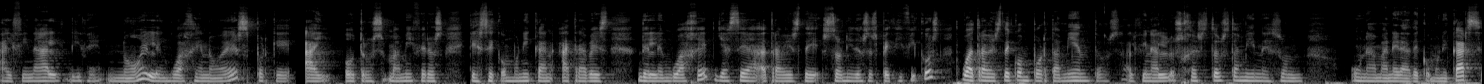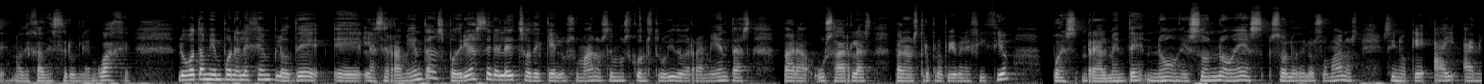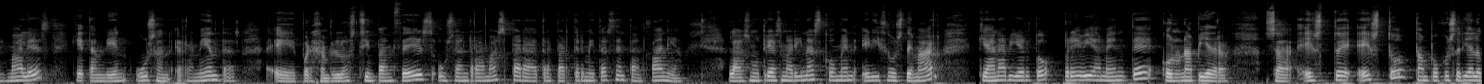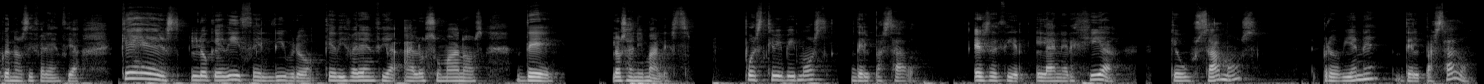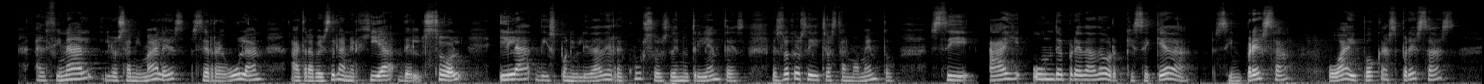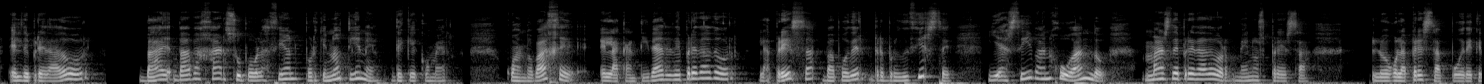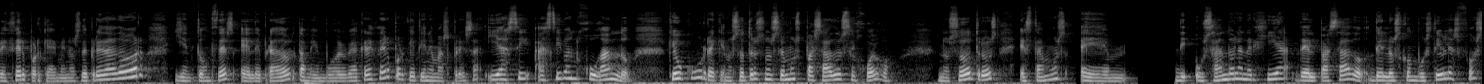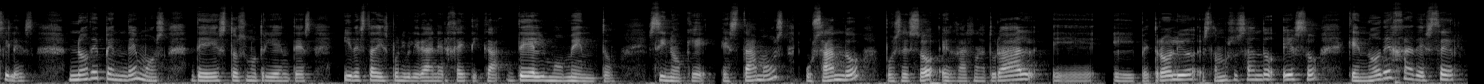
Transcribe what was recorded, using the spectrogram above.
Al final dice, no, el lenguaje no es, porque hay otros mamíferos que se comunican a través del lenguaje, ya sea a través de sonidos específicos o a través de comportamientos. Al final los gestos también es un, una manera de comunicarse, no deja de ser un lenguaje. Luego también pone el ejemplo de eh, las herramientas. Podría ser el hecho de que los humanos hemos construido herramientas para usarlas para nuestro propio beneficio. Pues realmente no, eso no es solo de los humanos, sino que hay animales que también usan herramientas. Eh, por ejemplo, los chimpancés usan ramas para atrapar termitas en Tanzania. Las nutrias marinas comen erizos de mar que han abierto previamente con una piedra. O sea, este, esto tampoco sería lo que nos diferencia. ¿Qué es lo que dice el libro que diferencia a los humanos de los animales? Pues que vivimos del pasado es decir, la energía que usamos proviene del pasado. Al final, los animales se regulan a través de la energía del sol y la disponibilidad de recursos, de nutrientes. Es lo que os he dicho hasta el momento. Si hay un depredador que se queda sin presa o hay pocas presas, el depredador va, a bajar su población porque no tiene de qué comer. Cuando baje la cantidad de depredador, la presa va a poder reproducirse y así van jugando. Más depredador, menos presa. Luego la presa puede crecer porque hay menos depredador y entonces el depredador también vuelve a crecer porque tiene más presa y así, así van jugando. ¿Qué ocurre? Que nosotros nos hemos pasado ese juego. Nosotros estamos em, usando la energía del pasado, de los combustibles fósiles. No dependemos de estos nutrientes y de esta disponibilidad energética del momento, sino que estamos usando, pues eso, el gas natural, eh, el petróleo, estamos usando eso que no deja de ser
